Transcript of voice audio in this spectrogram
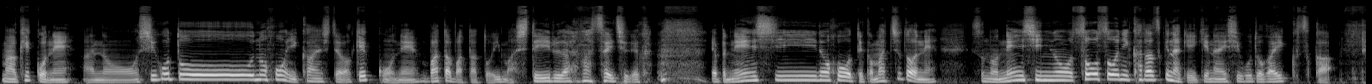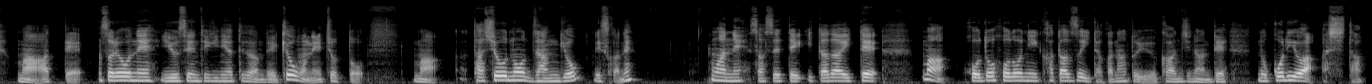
まあ結構ね、あの、仕事の方に関しては結構ね、バタバタと今している 真っ最中で、やっぱ年始の方っていうか、まあちょっとね、その年始の早々に片付けなきゃいけない仕事がいくつか、まああって、それをね、優先的にやってたんで、今日もね、ちょっと、まあ、多少の残業ですかね。はね、させていただいて、まあ、ほどほどに片付いたかなという感じなんで、残りは明日、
